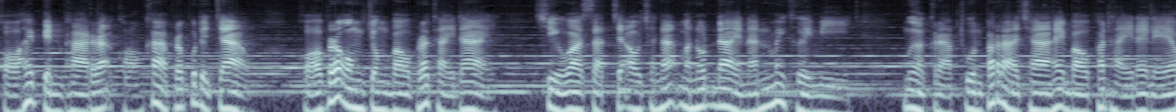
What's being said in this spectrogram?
ขอให้เป็นภาระของข้าพระพุทธเจ้า ขอพระองค์จงเบาพระทัยได้ ชื่อว่าสัตว์จะเอาชนะมนุษย์ได้นั้นไม่เคยมี เมื่อกราบทูลพระราชาให้เบาพระทัยได้แล้ว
